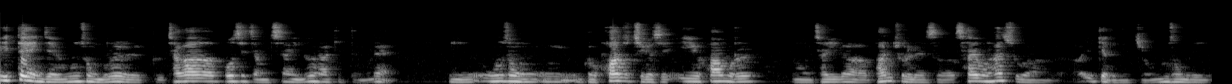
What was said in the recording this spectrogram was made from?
이때 이제 운송물을 그 자가 보세 장치장에 넣어놨기 때문에 이 운송 그 화주 측에서 이 화물을 어, 자기가 반출을 해서 사용을 할 수가 있게 되겠죠. 운송물이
